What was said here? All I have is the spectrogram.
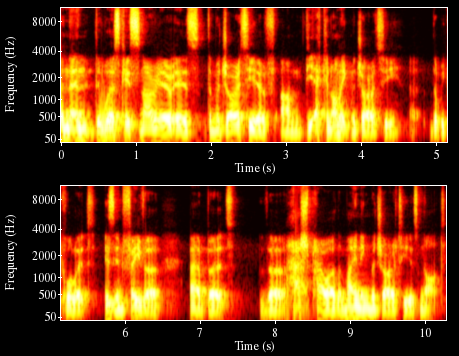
And then the worst case scenario is the majority of um, the economic majority uh, that we call it is in favor, uh, but the hash power, the mining majority is not.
